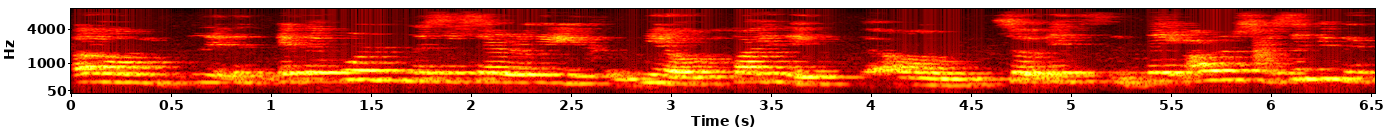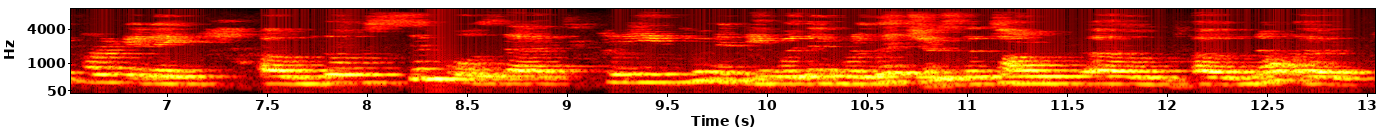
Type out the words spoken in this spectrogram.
um, they, weren't necessarily, you know, fighting. Um, so it's they are specifically targeting um, those symbols that create unity within religions. The Tom, um, no,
